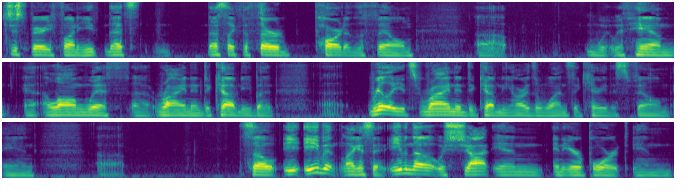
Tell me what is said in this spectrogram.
Just very funny. That's that's like the third part of the film uh, with, him along with uh, Ryan and Duchovny, but uh, really it's Ryan and Duchovny are the ones that carry this film and uh, so even like I said, even though it was shot in an airport and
